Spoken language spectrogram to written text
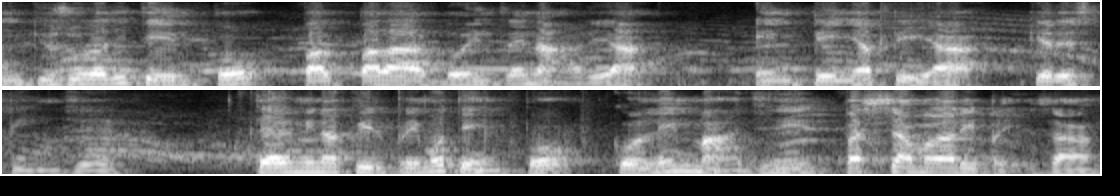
in chiusura di tempo Palpalardo entra in aria e impegna Pea che respinge. Termina qui il primo tempo, con le immagini passiamo alla ripresa.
